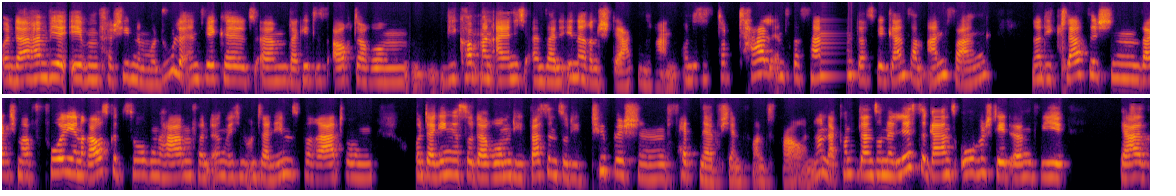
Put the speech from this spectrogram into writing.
Und da haben wir eben verschiedene Module entwickelt. Ähm, da geht es auch darum, wie kommt man eigentlich an seine inneren Stärken ran? Und es ist total interessant, dass wir ganz am Anfang ne, die klassischen, sage ich mal, Folien rausgezogen haben von irgendwelchen Unternehmensberatungen und da ging es so darum, die, was sind so die typischen Fettnäpfchen von Frauen? Ne? Und da kommt dann so eine Liste, ganz oben steht irgendwie, ja,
